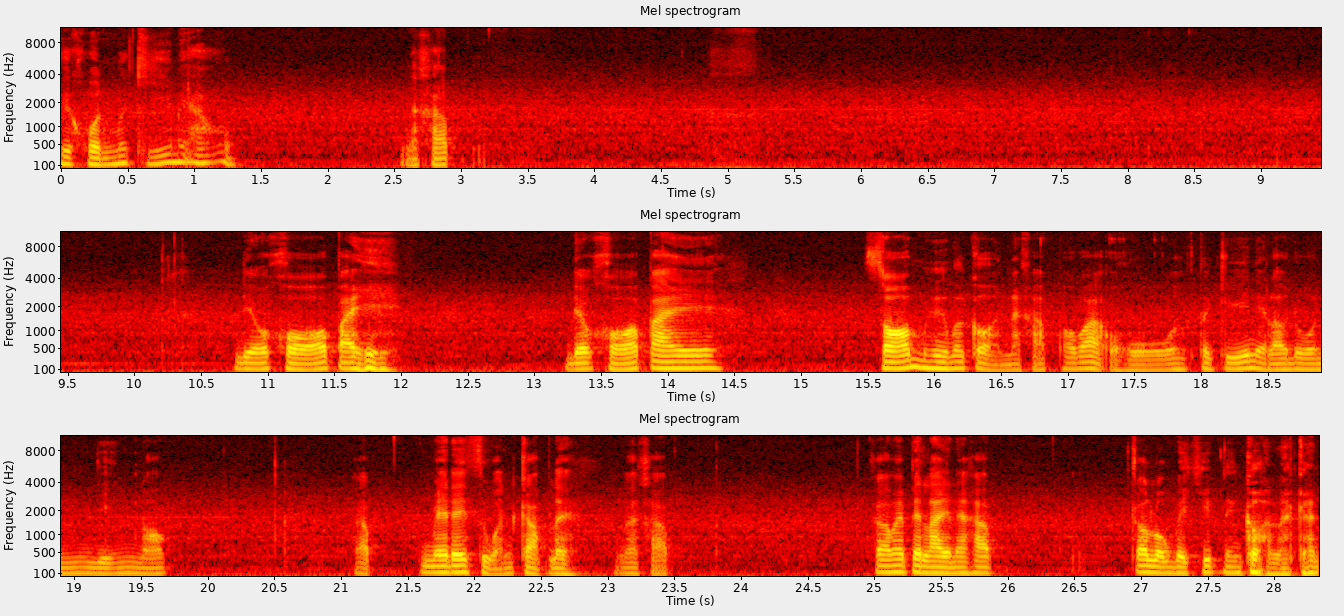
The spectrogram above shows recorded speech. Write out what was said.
คือคนเมื่อกี้ไม่เอานะครับเดี๋ยวขอไป เดี๋ยวขอไป ซ้อมมือมาก่อนนะครับ เพราะว่าโอ้โหตะกี้เนี่ยเราโดนยิงน็อกครับไม่ได้สวนกลับเลยนะครับ ก็ไม่เป็นไรนะครับ ก็ลงไปคลิปหนึ่งก่อนละกัน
